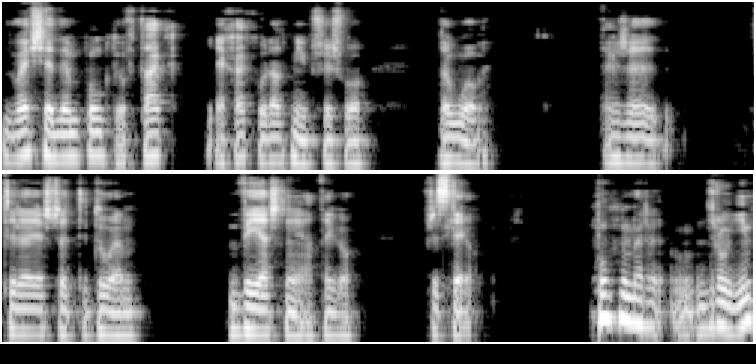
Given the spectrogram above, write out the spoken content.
27 punktów tak, jak akurat mi przyszło do głowy. Także tyle jeszcze tytułem wyjaśnienia tego wszystkiego. Punkt numer drugi,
